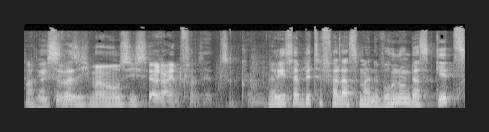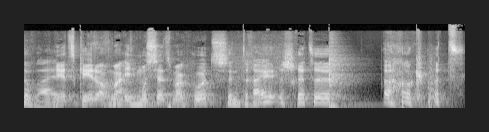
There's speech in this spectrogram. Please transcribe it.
Weißt Marisa. du, was ich meine? Man muss sich sehr reinversetzen können. Marisa, bitte verlass meine Wohnung, das geht zu weit. Jetzt geh doch mal, ich muss jetzt mal kurz. Das sind drei Schritte. Oh Gott.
